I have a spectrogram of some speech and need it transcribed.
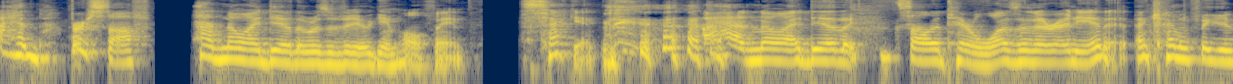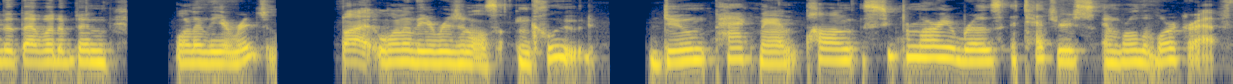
Yeah, I had first off had no idea there was a Video Game Hall of Fame. Second, I had no idea that Solitaire wasn't already in it. I kind of figured that that would have been one of the originals. But one of the originals include Doom, Pac Man, Pong, Super Mario Bros., Tetris, and World of Warcraft.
